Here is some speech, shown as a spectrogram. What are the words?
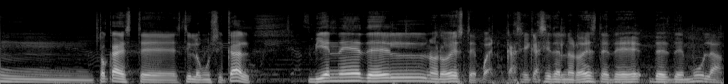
mm, toca este estilo musical. Viene del noroeste, bueno, casi casi del noroeste, de- desde Mula.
